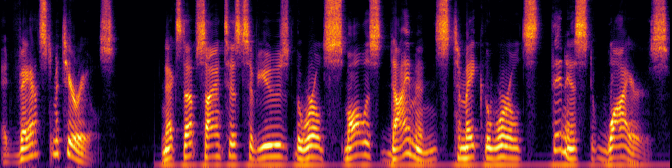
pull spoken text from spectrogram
Advanced Materials. Next up, scientists have used the world's smallest diamonds to make the world's thinnest wires.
